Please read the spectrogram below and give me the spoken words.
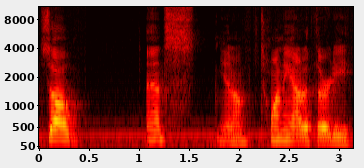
So that's, you know, 20 out of 30,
